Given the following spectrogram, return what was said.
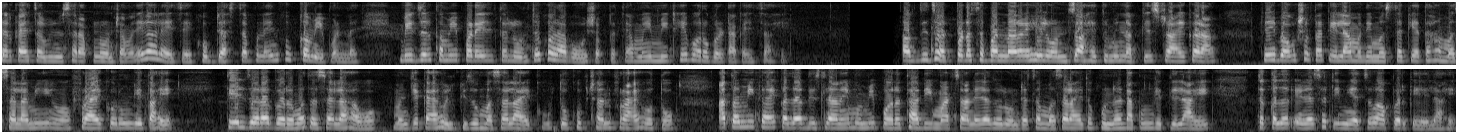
तर काय चवीनुसार आपण लोणच्यामध्ये घालायचं आहे. खूप जास्त पण नाही आणि खूप कमी पण नाही. मीठ जर कमी पडेल तर लोणचं खराब होऊ शकतं. त्यामुळे मीठ हे बरोबर टाकायचं आहे. अगदी झटपट असं बनणारं हे लोणचं आहे तुम्ही नक्कीच ट्राय करा. तुम्ही बघू शकता तेलामध्ये मस्त की आता हा मसाला मी फ्राय करून घेत आहे. तेल जरा गरमच असायला हवं. म्हणजे काय होईल की जो मसाला आहे खूप तो खूप छान फ्राय होतो. आता मी काय कलर दिसला नाही. म्हणून मी परत हा डिमार्टचा आणलेला जो लोणच्याचा मसाला आहे तो पुन्हा टाकून घेतलेला आहे. तर कलर येण्यासाठी मी याचा वापर केलेला आहे.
